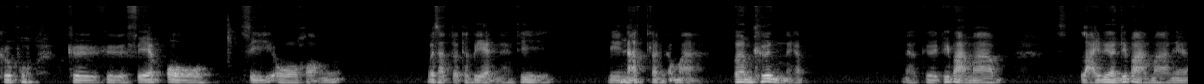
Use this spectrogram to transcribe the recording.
คือคือคือ CFO CEO ของบริษัทจดทะเบียนนะที่มีนัดกันเข้ามาเพิ่มขึ้นนะครับนะคือที่ผ่านมาหลายเดือนที่ผ่านมาเนี่ย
